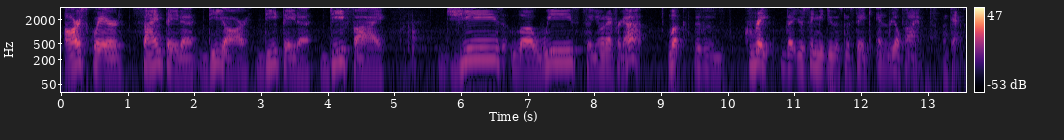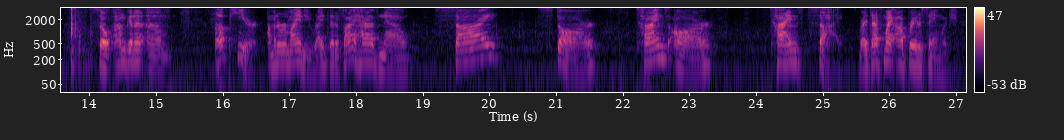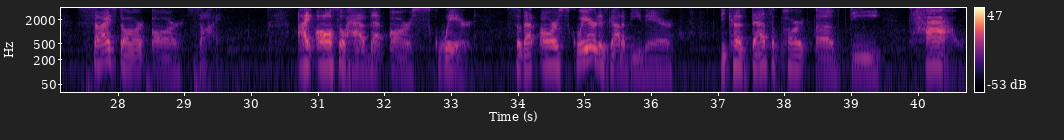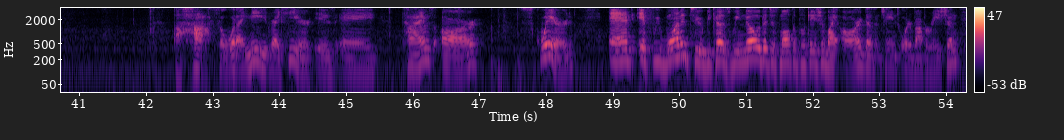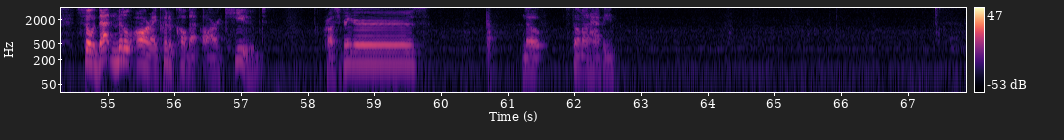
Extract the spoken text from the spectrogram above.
r squared sine theta dr d theta d phi. Jeez Louise. So you know what I forgot? Look, this is great that you're seeing me do this mistake in real time. Okay, so I'm gonna, um, up here, I'm gonna remind you, right, that if I have now psi star times r times psi, right, that's my operator sandwich. Psi star r psi. I also have that r squared. So that r squared has got to be there because that's a part of d tau. Aha, so what I need right here is a times r squared. And if we wanted to, because we know that just multiplication by r doesn't change order of operation, so that middle r, I could have called that r cubed. Cross your fingers. Nope, still not happy.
